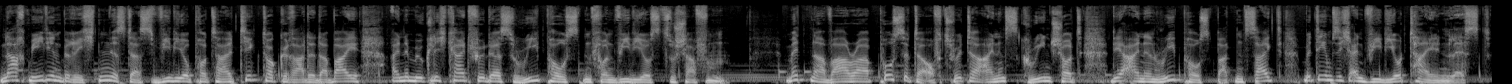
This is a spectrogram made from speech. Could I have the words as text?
Nach Medienberichten ist das Videoportal TikTok gerade dabei, eine Möglichkeit für das Reposten von Videos zu schaffen. Matt Navarra postete auf Twitter einen Screenshot, der einen Repost-Button zeigt, mit dem sich ein Video teilen lässt.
